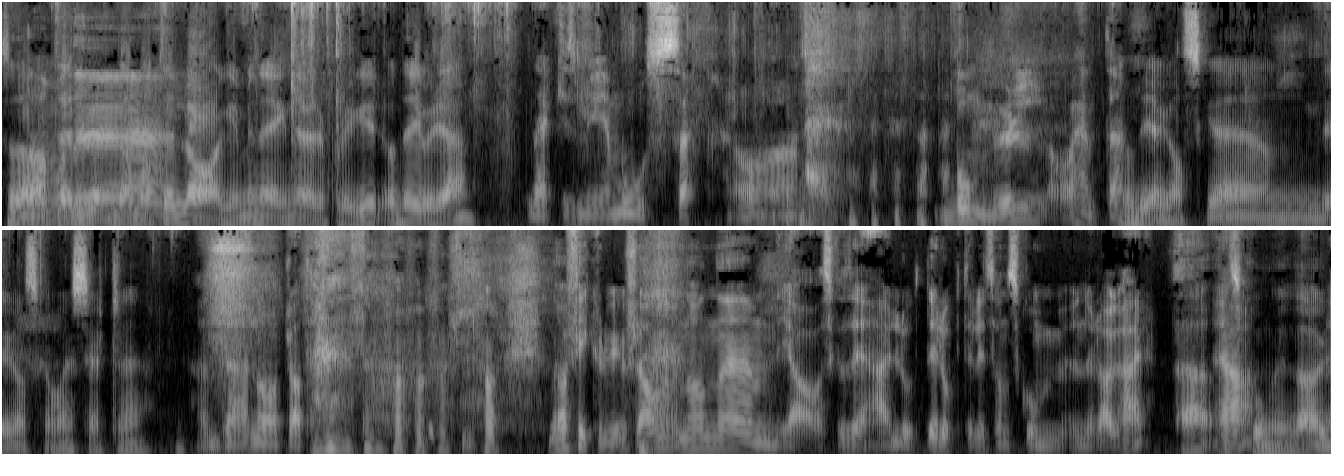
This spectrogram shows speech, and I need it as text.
Så da, Da måtte, må jeg, du- da måtte jeg lage mine egne øreplugger, og det gjorde jeg. Det er ikke så mye mose og bomull å hente. Og de er ganske, de er ganske avanserte. Ja, Der, nå prater jeg. Nå, nå, nå du jo fram noen eh, Ja, hva skal jeg si er, Det lukter litt sånn skumunderlag her. Ja, Ja. Skumunderlag.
